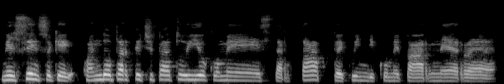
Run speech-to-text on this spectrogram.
nel senso che quando ho partecipato io come startup e quindi come partner,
